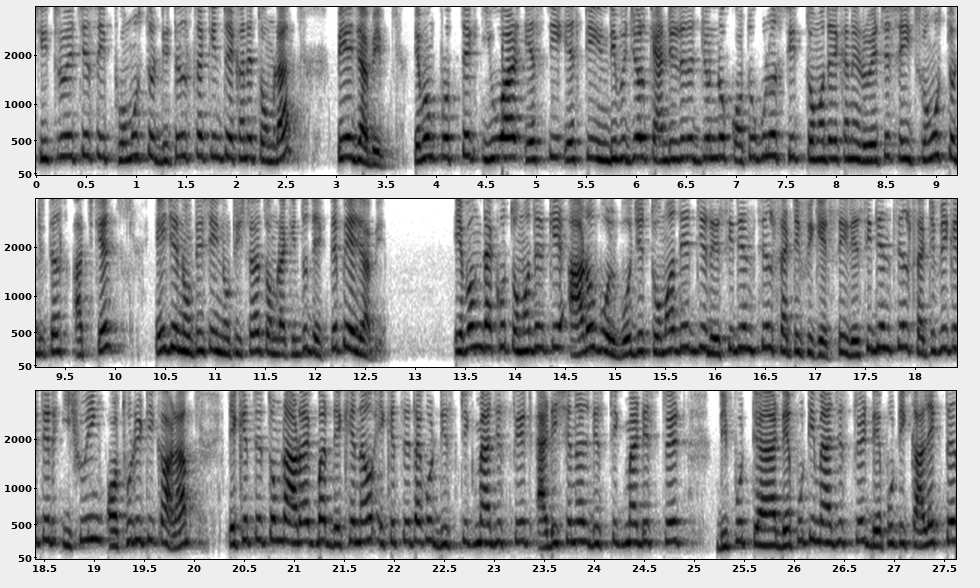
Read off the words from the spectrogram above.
সিট রয়েছে, সেই সমস্ত ডিটেলসটা কিন্তু এখানে তোমরা পেয়ে যাবে। এবং প্রত্যেক ইউআর এসসি এসটি ইন্ডিভিজুয়াল ক্যান্ডিডেটের জন্য কতগুলো সিট তোমাদের এখানে রয়েছে, সেই সমস্ত ডিটেলস আজকের এই যে নোটিশ এই নোটিশটাতে তোমরা কিন্তু দেখতে পেয়ে যাবে। এবং দেখো তোমাদেরকে আরও বলব যে তোমাদের যে রেসিডেন্সিয়াল সার্টিফিকেট সেই রেসিডেন্সিয়াল সার্টিফিকেটের ইস্যুইং অথরিটি কারা, এক্ষেত্রে তোমরা আরও একবার দেখে নাও। এক্ষেত্রে দেখো district magistrate additional district magistrate deputy deputy magistrate deputy collector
